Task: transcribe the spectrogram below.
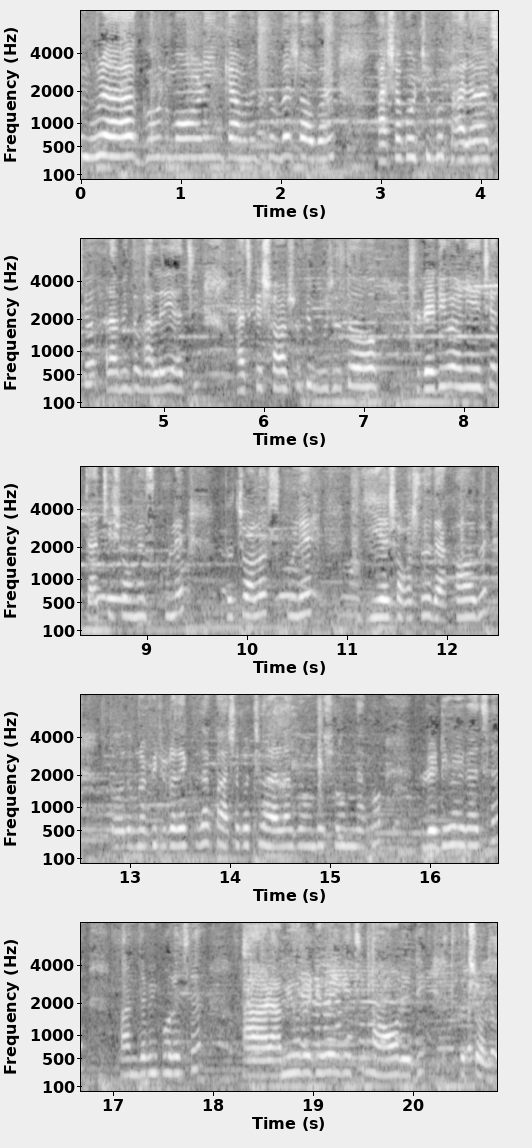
বন্ধুরা গুড মর্নিং কেমন আছো তোমরা সবাই? আশা করছি খুব ভালো আছো, আর আমি তো ভালোই আছি। আজকে সরস্বতী পুজো তো রেডি হয়ে নিয়েছে, যাচ্ছি সৌমে স্কুলে। তো চলো স্কুলে গিয়ে সবার সাথে দেখা হবে। তো তোমরা ভিডিওটা দেখতে থাকো, আশা করছি ভালো লাগবে। আমাদের সোম দেখো রেডি হয়ে গেছে, পাঞ্জাবি পরেছে, আর আমিও রেডি হয়ে গেছি, মাও রেডি তো চলো।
